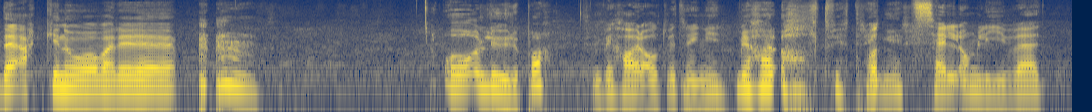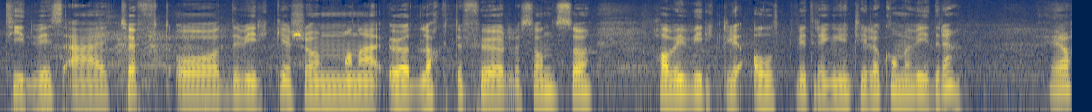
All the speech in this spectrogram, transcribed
det er ikke noe å være å lure på. Vi har alt vi trenger. Vi har alt vi Og trenger. selv om livet tidvis er tøft og det virker som man er ødelagt, det føles sånn, så har vi virkelig alt vi trenger til å komme videre. Ja.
